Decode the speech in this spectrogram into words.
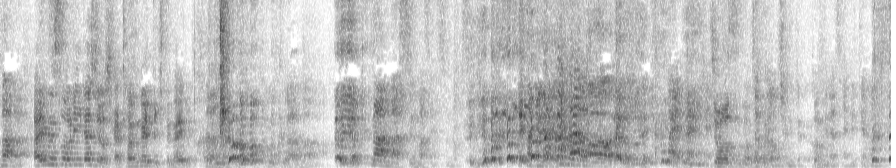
まあまあ。アイムソーリーラジオしか考えてきてないの。僕 はまあまあまあすみませんすみません。ああなるほどねはいはい。はい上手だなちょっ練習みたいなとごめんなさい寝てました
